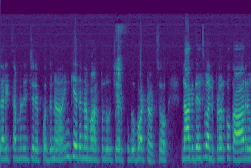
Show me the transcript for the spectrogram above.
దానికి సంబంధించి రేపు పొద్దున ఇంకేదైనా మార్పులు చేర్పులు వాట్ నాట్ సో నాకు తెలిసి వాళ్ళు ఇప్పటివరకు ఒక ఆరు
